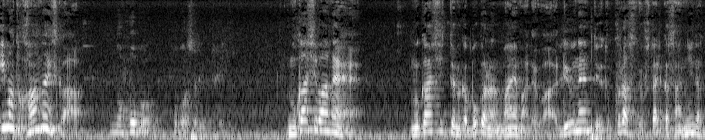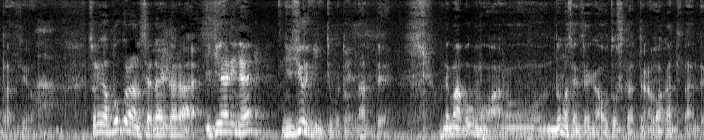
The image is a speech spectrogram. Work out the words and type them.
今と変わんないですか？もうほぼほぼそれぐらい。昔はね昔っていうのか僕らの前までは留年っていうとクラスで2人か3人だったんですよ。それが僕らの世代からいきなりね20人っていうことになって。でまあ僕もあのどの先生が落とすかっていうのは分かってたんで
